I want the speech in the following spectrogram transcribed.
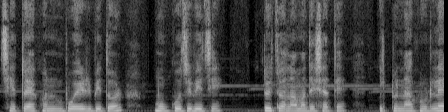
সে তো এখন বইয়ের ভিতর, মুখ গুজে বিজি। তুই চল আমাদের সাথে। একটু না ঘুরলে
